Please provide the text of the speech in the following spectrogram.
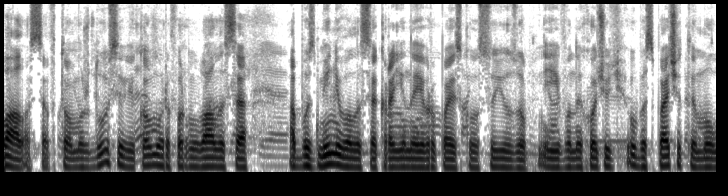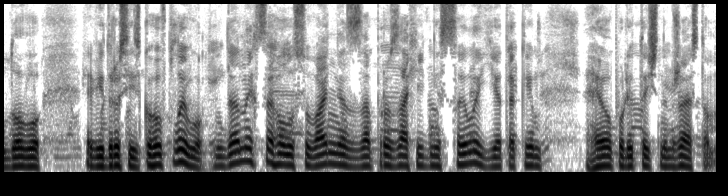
реформувалася в тому ж дусі, в якому реформувалися або змінювалися країни Європейського союзу, і вони хочуть убезпечити Молдову від російського впливу. Для них це голосування за прозахідні сили є таким геополітичним жестом.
